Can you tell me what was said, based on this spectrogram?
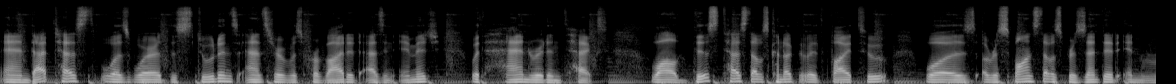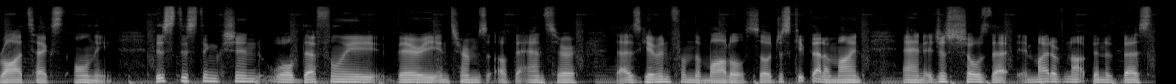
And that test was where the student's answer was provided as an image with handwritten text while this test that was conducted with Phi 2 was a response that was presented in raw text only. This distinction will definitely vary in terms of the answer that is given from the model, so just keep that in mind and it just shows that it might have not been the best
